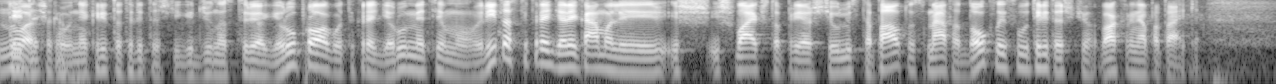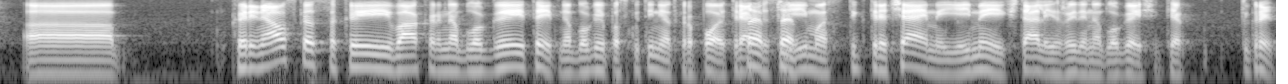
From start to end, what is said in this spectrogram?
Nu, aš sakau, nekrito tritaškai. Girdžiūnas turėjo gerų progų, tikrai gerų metimų. Rytas tikrai gerai kamolį iš, išvaikšto prieš Šiaulius tepautus, meta daug laisvų tritaškių, vakar nepataikė. Uh, Kariniauskas, sakai, vakar neblogai, taip, neblogai paskutinį atkarpojo, trečias įėjimas, tik trečiajame įėjime į aikštelę žaidė neblogai, šiek tiek tikrai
